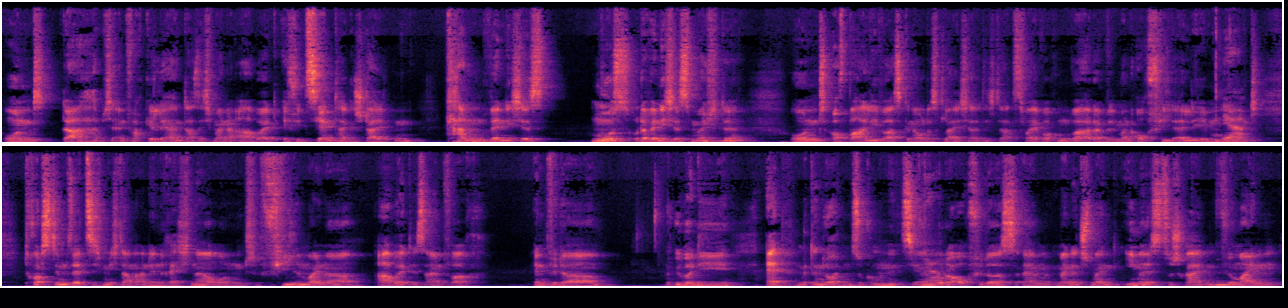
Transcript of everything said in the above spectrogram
Und da habe ich einfach gelernt, dass ich meine Arbeit effizienter gestalten kann, wenn ich es muss oder wenn ich es möchte. Und auf Bali war es genau das gleiche, als ich da zwei Wochen war. Da will man auch viel erleben ja. und trotzdem setze ich mich dann an den Rechner und viel meiner Arbeit ist einfach entweder über die App mit den Leuten zu kommunizieren ja. oder auch für das ähm, Management E-Mails zu schreiben, mhm. für mein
